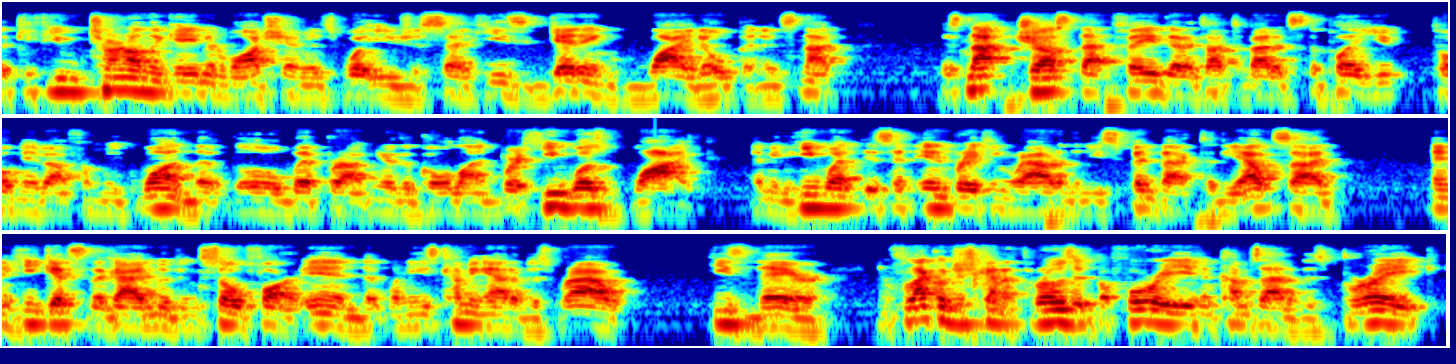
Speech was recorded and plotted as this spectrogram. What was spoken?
Like if you turn on the game and watch him, it's what you just said. He's getting wide open. It's not it's not just that fade that I talked about. It's the play you told me about from week one, the, the little whip route near the goal line where he was wide. I mean, he went, it's an in breaking route and then he spin back to the outside and he gets the guy moving so far in that when he's coming out of his route, he's there. And Flacco just kind of throws it before he even comes out of his break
